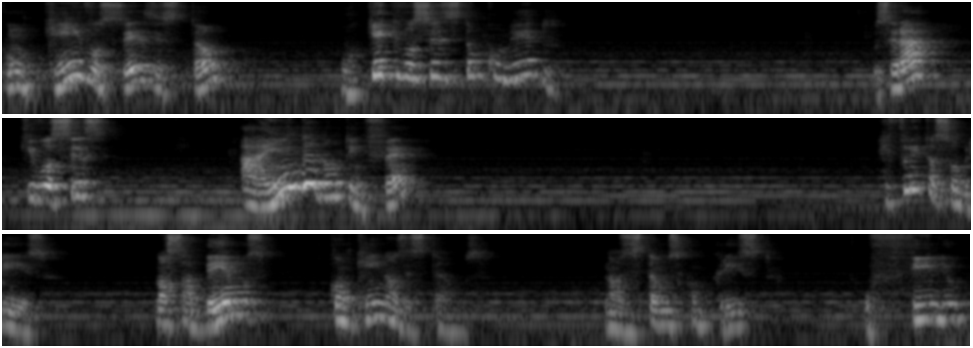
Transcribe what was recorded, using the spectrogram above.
com quem vocês estão? Por que, que vocês estão com medo? Será que vocês ainda não têm fé? Reflita sobre isso. Nós sabemos com quem nós estamos. Nós estamos com Cristo o Filho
